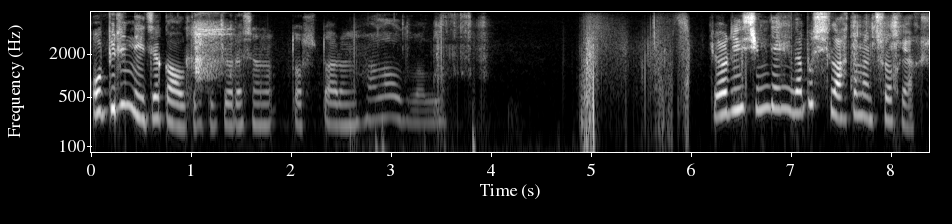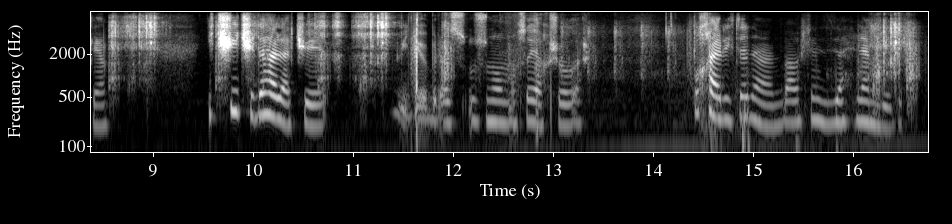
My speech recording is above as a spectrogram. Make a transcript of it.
O biri necə qaldırdı görəsən dostlarım. Halaldır vallahi. Gördüyünüz kimi dedim də bu silahda mən çox yaxşıyam. 2-2-də hələ ki video biraz uzun olmasa yaxşı olar. Bu xəritədən bağışın zəhləm gedir.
